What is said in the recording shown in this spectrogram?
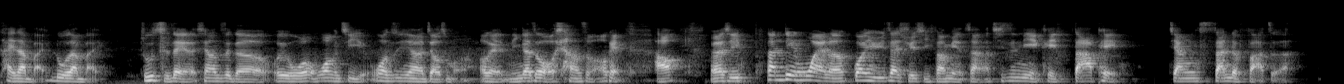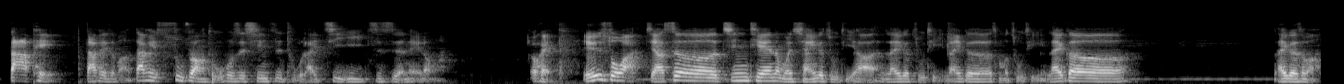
肽蛋白、酪蛋白。如此类的，像这个，我我忘记忘记它叫什么，OK，你应该知道我想什么，OK，好，没关系。那另外呢，关于在学习方面上，其实你也可以搭配将三的法则啊，搭配搭配什么？搭配树状图或是心智图来记忆知识的内容啊，OK，也就是说啊，假设今天我们想一个主题哈，来一个主题，来一个什么主题？来一个来一个什么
